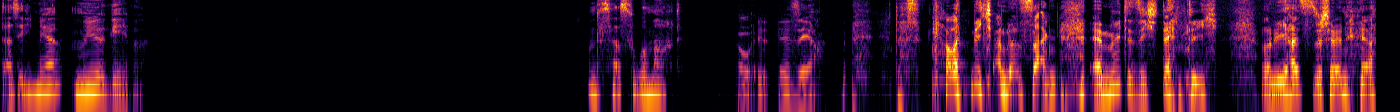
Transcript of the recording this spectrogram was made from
dass ich mir Mühe gebe. Und das hast du gemacht. Oh, äh, sehr. Das kann man nicht anders sagen. Er mühte sich ständig. Und wie heißt es so schön? Ja.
